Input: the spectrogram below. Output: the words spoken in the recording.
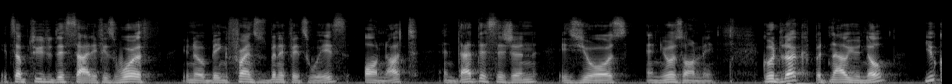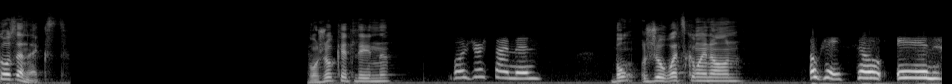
It's up to you to decide if it's worth, you know, being friends with benefits with or not. And that decision is yours and yours only. Good luck, but now you know. You call the next. Bonjour, Kathleen. Bonjour, Simon. Bonjour, what's going on? Okay, so in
